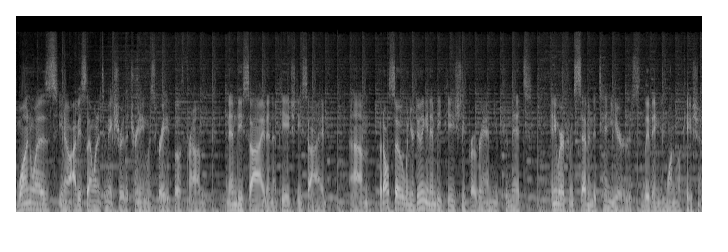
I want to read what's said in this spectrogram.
One was, you know, obviously I wanted to make sure the training was great, both from an MD side and a PhD side. Um, but also, when you're doing an MD PhD program, you commit anywhere from seven to 10 years living in one location.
